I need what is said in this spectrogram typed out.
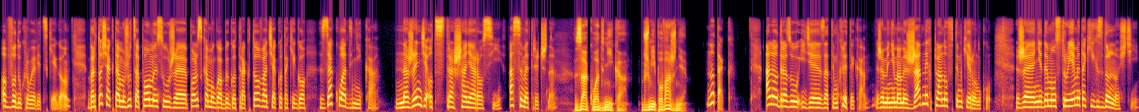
obwodu krołowieckiego. Bartosiak tam rzuca pomysł, że Polska mogłaby go traktować jako takiego zakładnika, narzędzie odstraszania Rosji, asymetryczne. Zakładnika. Brzmi poważnie. No tak. Ale od razu idzie za tym krytyka, że my nie mamy żadnych planów w tym kierunku, że nie demonstrujemy takich zdolności.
